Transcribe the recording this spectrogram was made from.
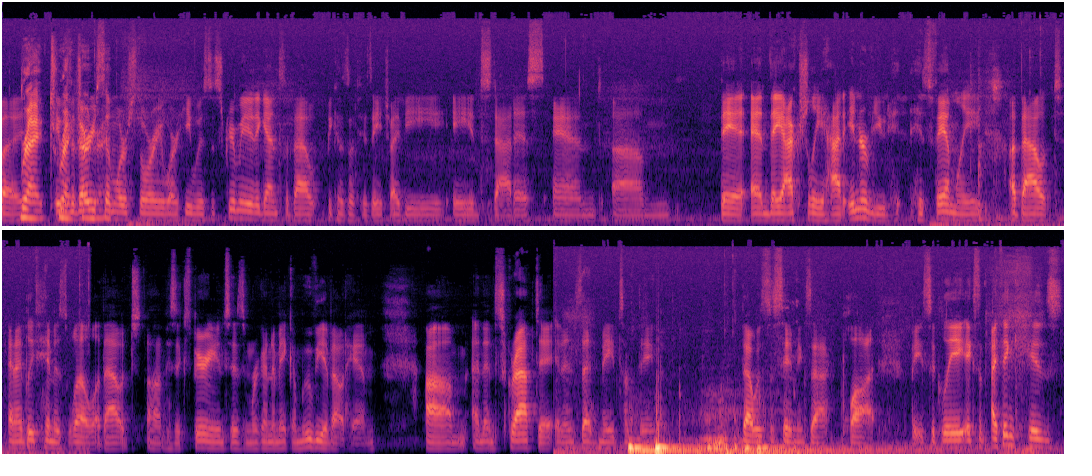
But Right, it was right, a very right, similar story where he was discriminated against about because of his HIV/AIDS status, and um, they and they actually had interviewed his family about, and I believe him as well about um, his experiences, and we're going to make a movie about him, um, and then scrapped it and instead made something that was the same exact plot, basically. Except I think his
